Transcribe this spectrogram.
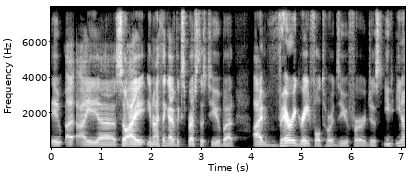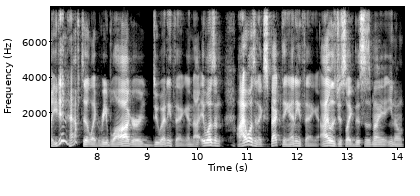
it, I, I, uh, so I, you know, I think I've expressed this to you, but I'm very grateful towards you for just you, you know, you didn't have to like reblog or do anything, and I, it wasn't, I wasn't expecting anything. I was just like, this is my, you know,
